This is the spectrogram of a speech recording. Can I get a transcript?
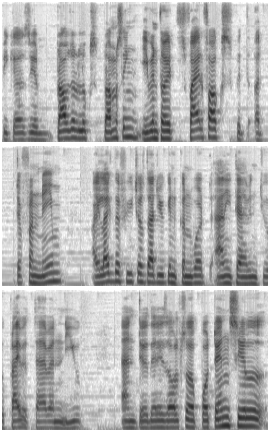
because your browser looks promising even though it's firefox with a different name. I like the features that you can convert any tab into a private tab and you and uh, there is also a potential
